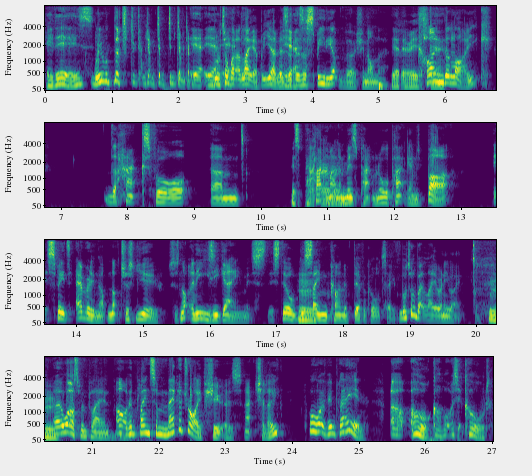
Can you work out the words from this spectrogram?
It is. We will, yeah, yeah, we'll talk about that later, but yeah, there's, Yeah. A, there's a speedy up version on there. Yeah, there is. Kind of like the hacks for um, Miss Pac Man and Ms. Pac Man, all the Pac games, but it speeds everything up, not just you. So it's not an easy game. It's it's still the same kind of difficulty. We'll talk about it later anyway. Uh, what else have I been playing? Oh, I've been playing some Mega Drive shooters, actually. Oh, what have you been playing? Oh, oh God, what was it called?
